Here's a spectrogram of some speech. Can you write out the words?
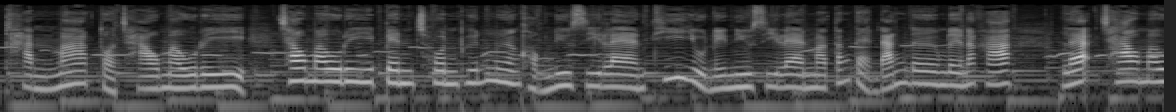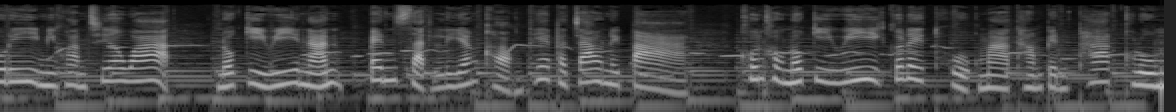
ำคัญมากต่อชาวเมารี ชาวเมารีเป็นชนพื้นเมืองของนิวซีแลนด์ที่อยู่ในนิวซีแลนด์มาตั้งแต่ดั้งเดิมเลยนะคะ และชาวเมารีมีความเชื่อว่านกกีวีนั้นเป็นสัตว์เลี้ยงของเทพเจ้าในป่าขนของนกกีวีก็เลยถูกมาทำเป็นผ้าคลุม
